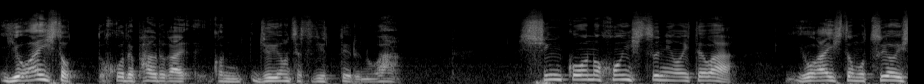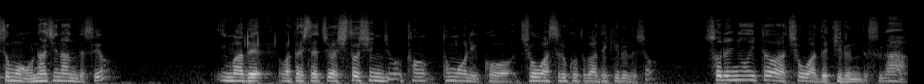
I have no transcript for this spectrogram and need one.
弱い人ここでパウルがこの14節で言っているのは信仰の本質においては弱い人も強い人も同じなんですよ。今で私たちは使徒信条とともにこう調和することができるでしょ。それにおいては調和できるんですが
